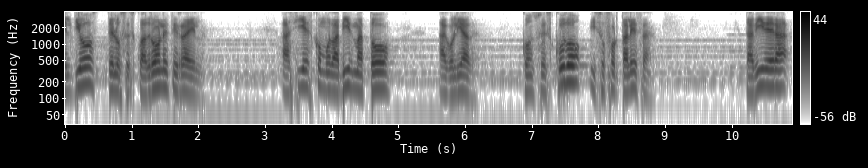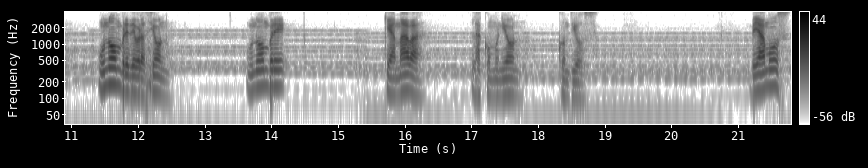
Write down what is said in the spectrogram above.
el Dios de los escuadrones de Israel. Así es como David mató a Goliat con su escudo y su fortaleza. David era un hombre de oración, un hombre que amaba la comunión con Dios. Veamos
